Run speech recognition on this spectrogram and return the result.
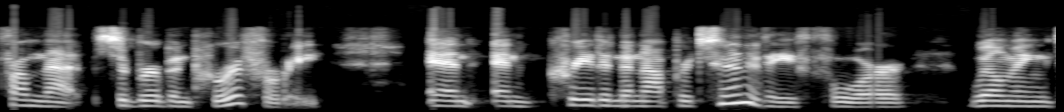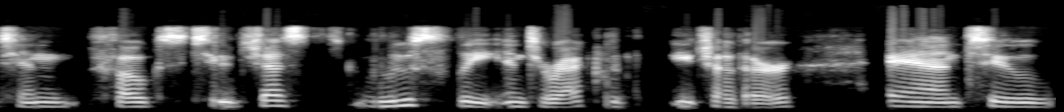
from that suburban periphery, and and created an opportunity for Wilmington folks to just loosely interact with each other and to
